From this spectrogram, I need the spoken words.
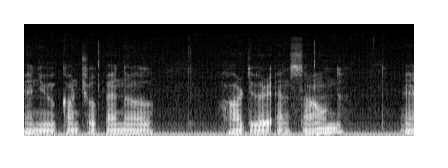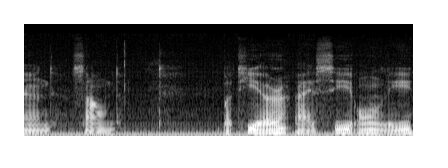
menu control panel hardware and sound and sound. But here I see only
